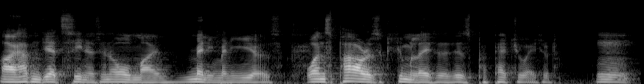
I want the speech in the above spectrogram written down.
I haven't yet seen it in all my many, many years. Once power is accumulated, it is perpetuated. Mm.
